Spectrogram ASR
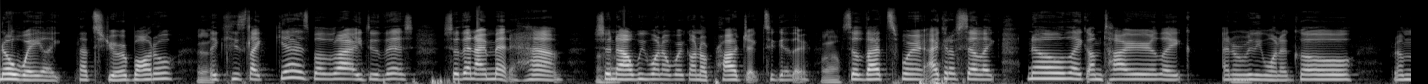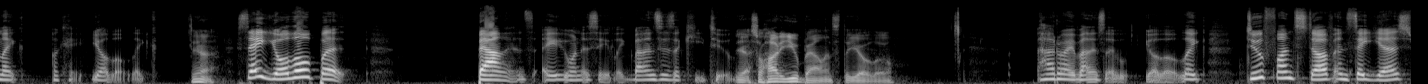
no way, like that's your bottle. Yeah. Like he's like, yes, blah blah. blah I do this. So then I met him. So Uh-huh. now we want to work on a project together. Wow. So that's where I could have said like, no, like I'm tired, like I don't Mm. really want to go. But I'm like, okay, YOLO, like Yeah. say YOLO, but balance. I want to say like balance is a key too. Yeah. So how do you balance the YOLO? How do I balance the YOLO? Like do fun stuff and say yes,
